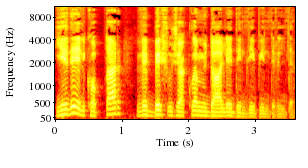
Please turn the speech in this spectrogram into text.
7 helikopter ve 5 uçakla müdahale edildiği bildirildi.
